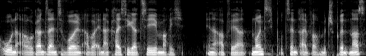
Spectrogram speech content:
ohne arrogant sein zu wollen, aber in der Kreisliga C mache ich in der Abwehr 90% einfach mit Sprint nass.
